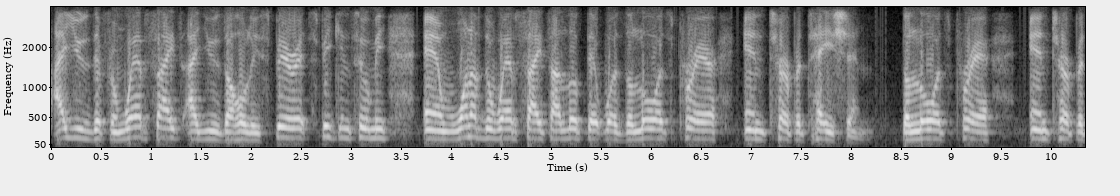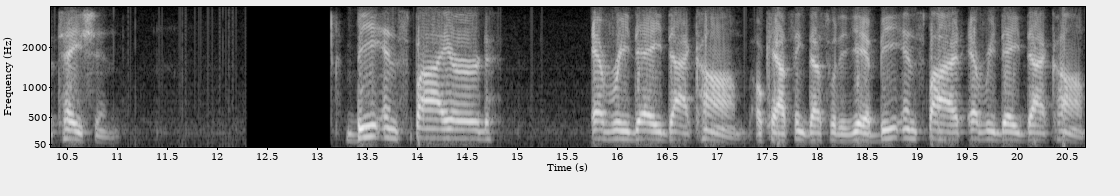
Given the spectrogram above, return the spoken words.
I used different websites. I used the Holy Spirit speaking to me. And one of the websites I looked at was the Lord's Prayer Interpretation. The Lord's Prayer Interpretation. Be inspired everyday.com. Okay, I think that's what it is. Yeah, beinspiredeveryday.com.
